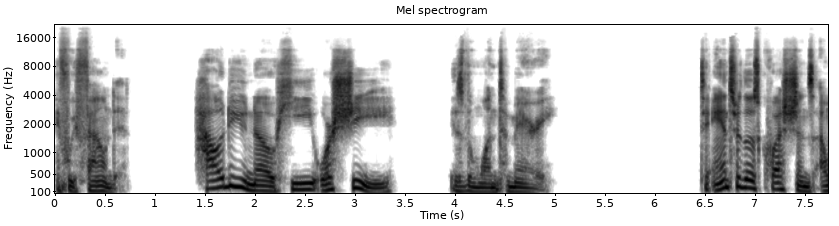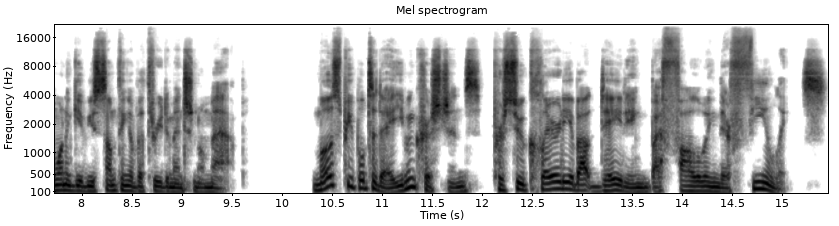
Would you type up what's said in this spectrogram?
if we found it? How do you know he or she is the one to marry? To answer those questions, I want to give you something of a three dimensional map. Most people today, even Christians, pursue clarity about dating by following their feelings.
